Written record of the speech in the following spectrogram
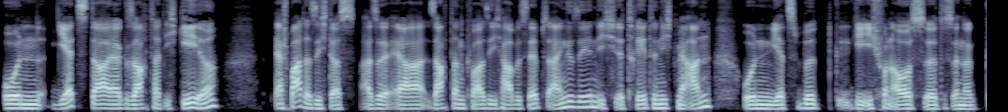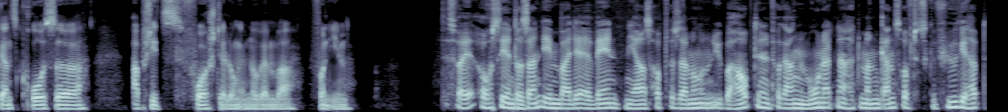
Und jetzt, da er gesagt hat, ich gehe, erspart er sich das. Also er sagt dann quasi, ich habe es selbst eingesehen, ich äh, trete nicht mehr an und jetzt wird, gehe ich von aus, das ist eine ganz große Abschiedsvorstellung im November von ihm. Das war auch sehr interessant, eben bei der erwähnten Jahreshauptversammlung und überhaupt in den vergangenen Monaten hat man ganz oft das Gefühl gehabt,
